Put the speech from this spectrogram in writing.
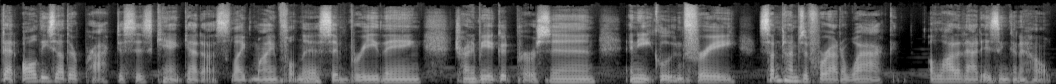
that all these other practices can't get us, like mindfulness and breathing, trying to be a good person and eat gluten free. Sometimes, if we're out of whack, a lot of that isn't going to help.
